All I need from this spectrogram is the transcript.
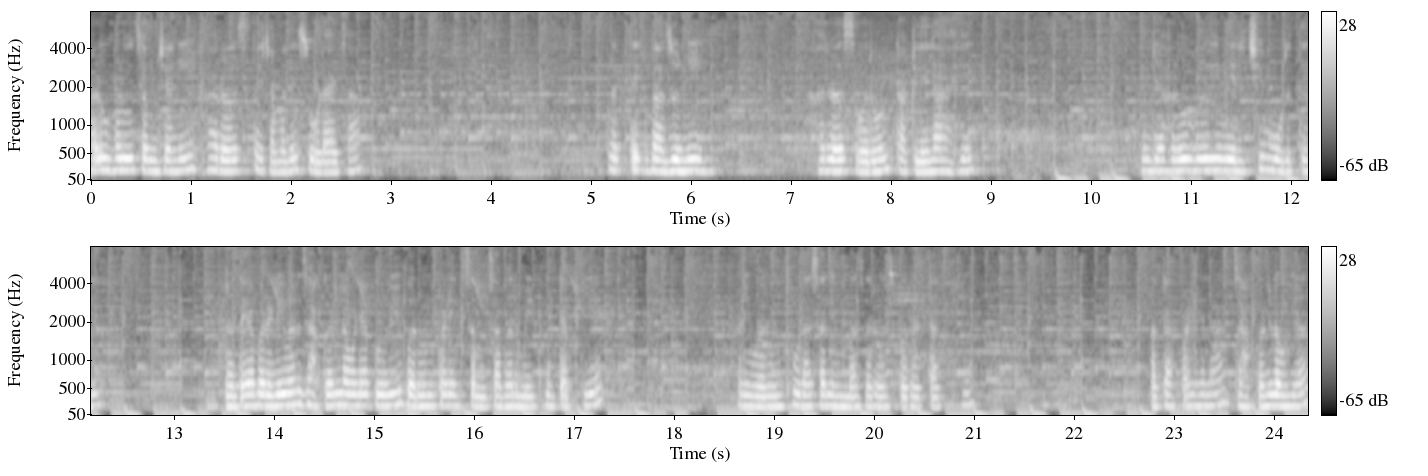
हळूहळू चमच्याने हा रस त्याच्यामध्ये सोडायचा. प्रत्येक बाजूनी हा रस वरून टाकलेला आहे. म्हणजे हळूहळू ही मिरची मुरते. आता या बरणीवर झाकण लावण्यापूर्वी वरून पण एक चमचाभर मीठ मी टाकते आहे आणि वरून थोडासा लिंबाचा रस परत टाकते. आता आपण याला झाकण लावूयात.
